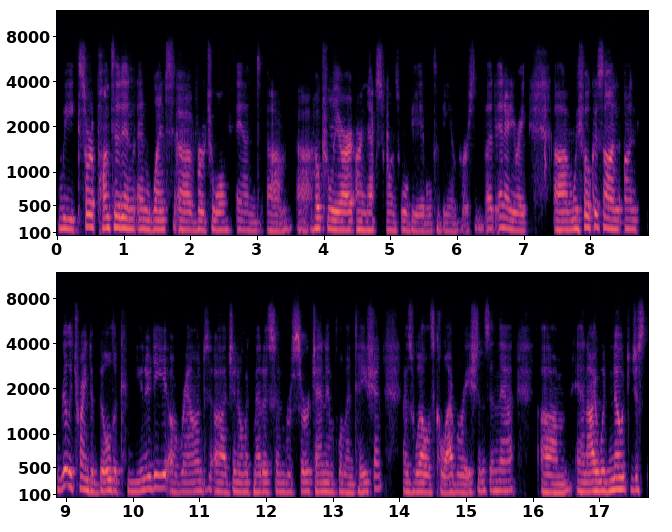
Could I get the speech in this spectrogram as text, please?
we sort of punted and, and went uh, virtual and um, uh, hopefully our, our next ones will be able to be in person. But at any rate, um, we focus on, on really trying to build a community around uh, genomic medicine research and implementation, as well as collaborations in that. Um, and I would note just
